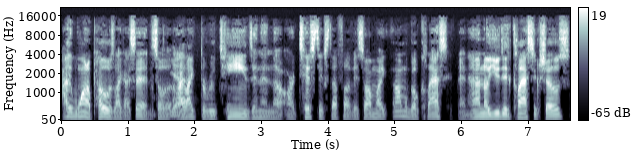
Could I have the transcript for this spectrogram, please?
I want to pose, like I said. So Yeah. I like the routines and then the artistic stuff of it. So I'm like, I'm gonna go classic, man. And I know you did classic shows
